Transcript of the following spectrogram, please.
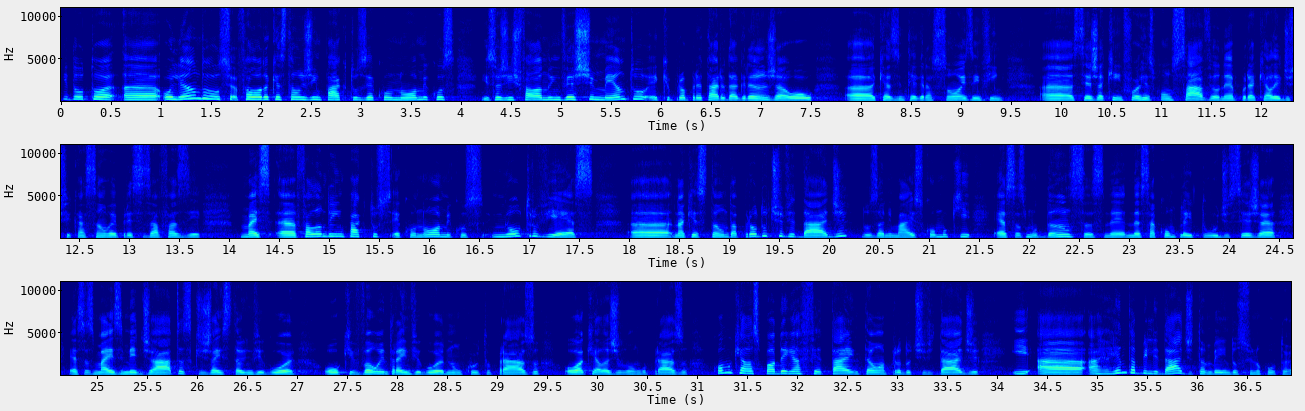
E, doutor, uh, olhando, o senhor falou da questão de impactos econômicos, isso a gente fala no investimento que o proprietário da granja ou uh, que as integrações, enfim, uh, seja quem for responsável né, por aquela edificação, vai precisar fazer. Mas, uh, falando em impactos econômicos, em outro viés, uh, na questão da produtividade dos animais, como que essas mudanças né, nessa completude, seja essas mais imediatas, que já estão em vigor, ou que vão entrar em vigor num curto prazo, ou aquelas de longo prazo, como que elas podem afetar, então, a produtividade e a, a rentabilidade também do suinocultor?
